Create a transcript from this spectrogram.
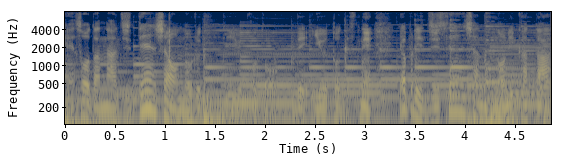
えー、そうだな、自転車を乗るっていうことで言うとですね、やっぱり自転車の乗り方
